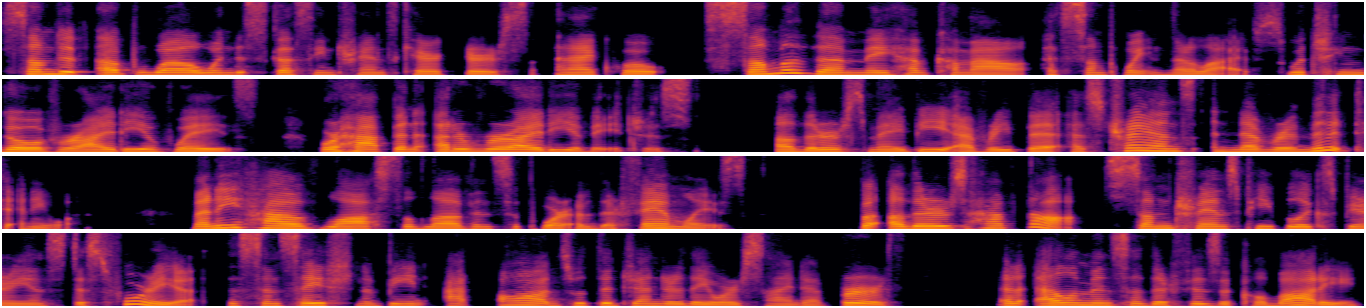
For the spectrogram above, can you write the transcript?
Summed it up well when discussing trans characters, and I quote, Some of them may have come out at some point in their lives, which can go a variety of ways or happen at a variety of ages. Others may be every bit as trans and never admit it to anyone. Many have lost the love and support of their families, but others have not. Some trans people experience dysphoria, the sensation of being at odds with the gender they were assigned at birth, and elements of their physical body,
